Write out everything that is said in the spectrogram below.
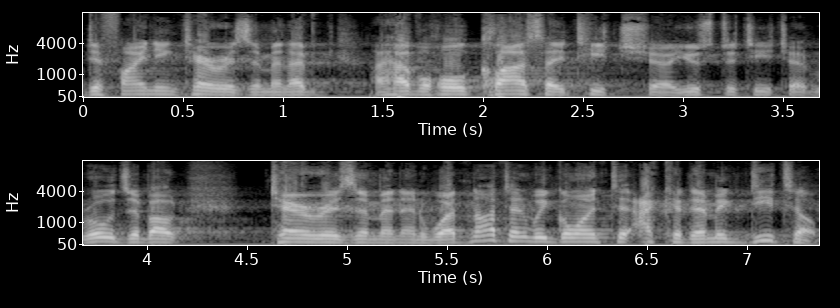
defining terrorism. And I've, I have a whole class I teach, uh, used to teach at Rhodes about terrorism and, and whatnot, and we go into academic detail.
